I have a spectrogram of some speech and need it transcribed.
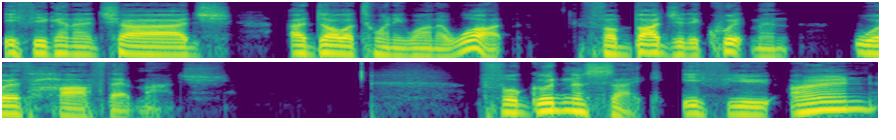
if you're going to charge a dollar twenty-one a watt for budget equipment worth half that much. For goodness sake, if you own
